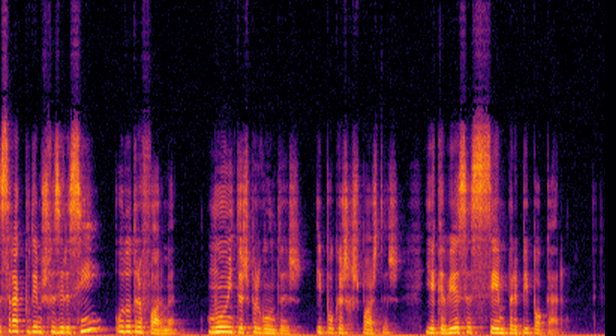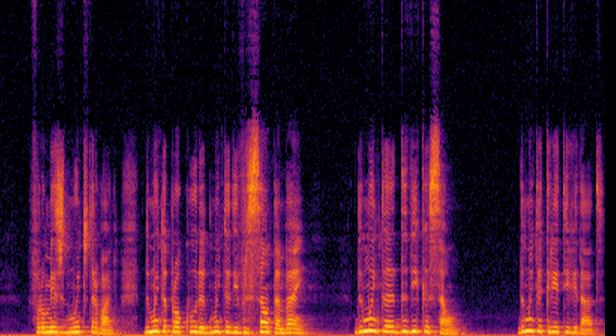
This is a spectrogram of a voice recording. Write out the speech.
Será que podemos fazer assim ou de outra forma? Muitas perguntas e poucas respostas, e a cabeça sempre a pipocar. Foram meses de muito trabalho, de muita procura, de muita diversão também, de muita dedicação, de muita criatividade,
